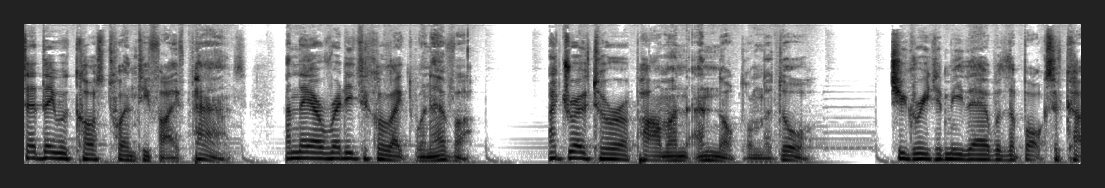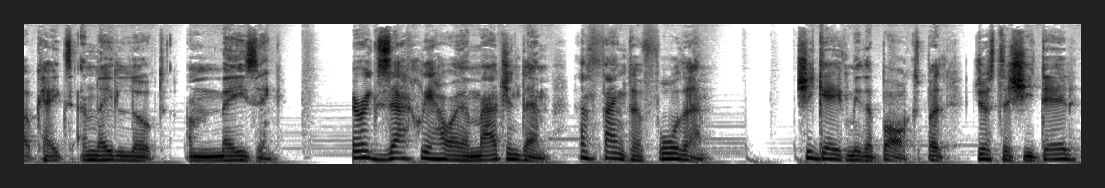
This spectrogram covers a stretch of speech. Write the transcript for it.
Said they would cost £25, and they are ready to collect whenever. I drove to her apartment and knocked on the door. She greeted me there with a box of cupcakes and they looked amazing. They're exactly how I imagined them and thanked her for them. She gave me the box, but just as she did,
